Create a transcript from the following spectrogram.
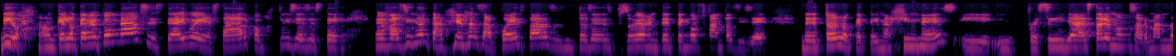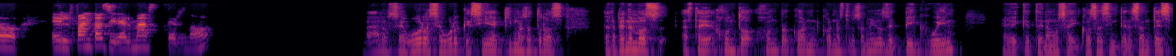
Digo, aunque lo que me pongas, este, ahí voy a estar, como tú dices, este, me fascinan también las apuestas, entonces pues obviamente tengo fantasies de, de todo lo que te imagines y, y pues sí, ya estaremos armando el fantasy del Masters, ¿no? Claro, seguro, seguro que sí. Aquí nosotros de repente hemos, hasta junto, junto con, con nuestros amigos de Big Win, eh, que tenemos ahí cosas interesantes,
